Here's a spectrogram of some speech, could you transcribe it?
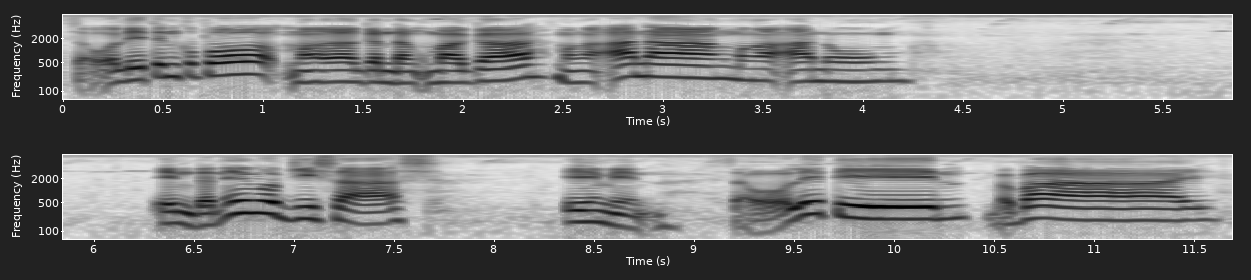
Sa ulitin ko po, mga gandang umaga, mga anang, mga anong. In the name of Jesus, Amen. Sa ulitin, bye-bye.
